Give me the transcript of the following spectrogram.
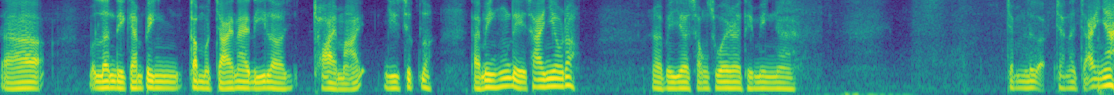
Đó một lần đi camping cầm một trái này đi là thoải mái như sức luôn. Tại mình không để sai nhiều đâu rồi bây giờ xong xuôi rồi thì mình à, châm lửa cho nó cháy nhá.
